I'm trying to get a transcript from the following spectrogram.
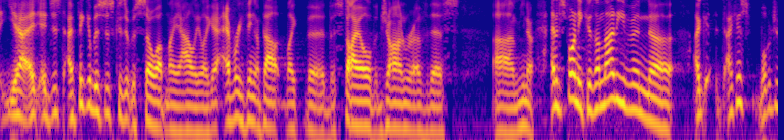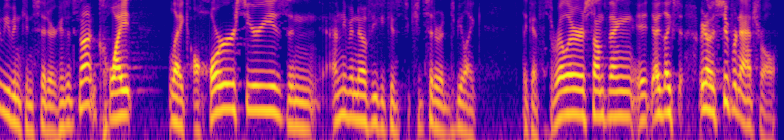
yeah, it, it, just, I think it was just because it was so up my alley, like everything about like the, the style, the genre of this, um, you know, and it's funny because I'm not even, uh, I, I guess, what would you even consider? Because it's not quite like a horror series, and I don't even know if you could consider it to be like, like a thriller or something. It, it like you know, supernatural.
